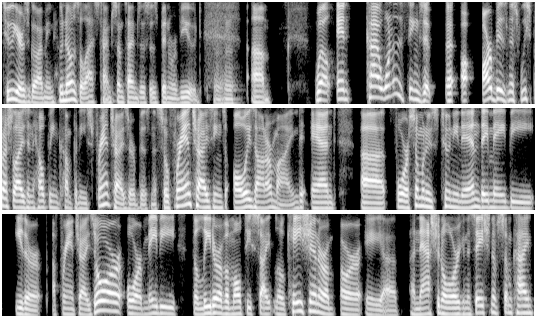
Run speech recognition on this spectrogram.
two years ago. I mean, who knows the last time sometimes this has been reviewed. Mm-hmm. Um, well, and Kyle, one of the things that uh, our business, we specialize in helping companies franchise our business. So franchising is always on our mind. And uh, for someone who's tuning in, they may be either a franchisor or maybe the leader of a multi-site location or or a uh, a national organization of some kind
